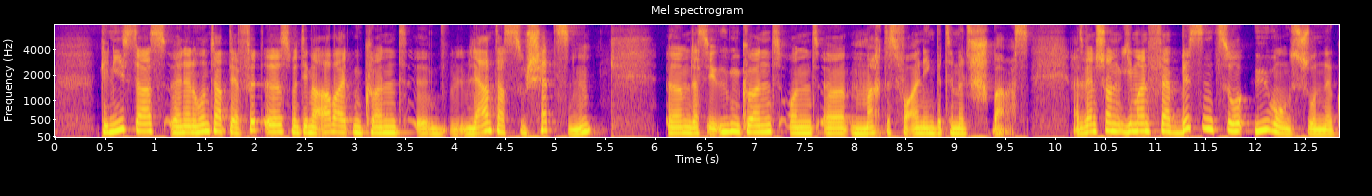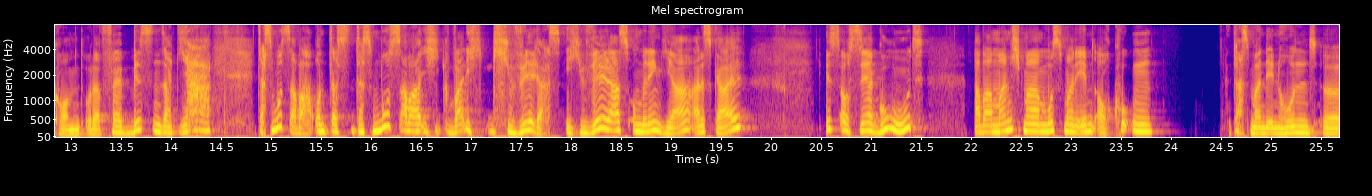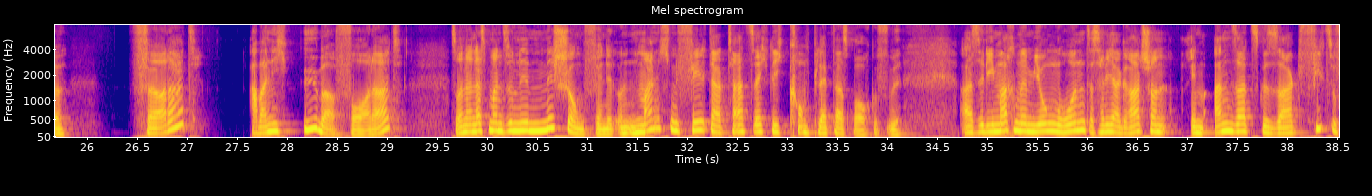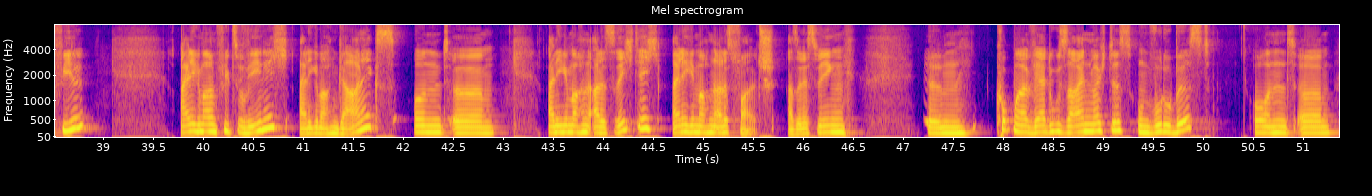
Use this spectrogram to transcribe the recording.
genießt das, wenn ihr einen Hund habt, der fit ist, mit dem ihr arbeiten könnt, äh, lernt das zu schätzen ähm, dass ihr üben könnt und äh, macht es vor allen Dingen bitte mit Spaß. Also wenn schon jemand verbissen zur Übungsstunde kommt oder verbissen sagt, ja, das muss aber und das, das muss aber, ich, weil ich, ich will das, ich will das unbedingt, ja, alles geil, ist auch sehr gut, aber manchmal muss man eben auch gucken, dass man den Hund äh, fördert, aber nicht überfordert sondern dass man so eine Mischung findet. Und manchen fehlt da tatsächlich komplett das Bauchgefühl. Also die machen mit dem jungen Hund, das hatte ich ja gerade schon im Ansatz gesagt, viel zu viel. Einige machen viel zu wenig, einige machen gar nichts und ähm, einige machen alles richtig, einige machen alles falsch. Also deswegen ähm, guck mal, wer du sein möchtest und wo du bist. Und ähm,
